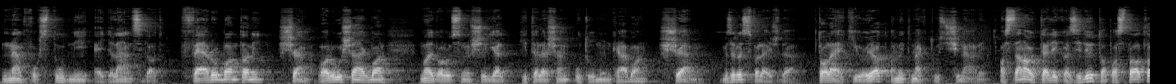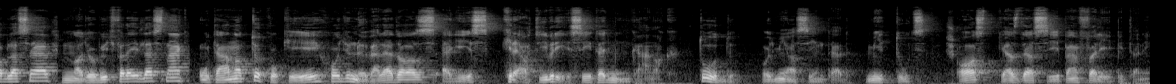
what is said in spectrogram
nem fogsz tudni egy láncidat felrobbantani, sem valóságban, nagy valószínűséggel hitelesen utómunkában sem. Ezért ezt felejtsd el. Találj ki olyat, amit meg tudsz csinálni. Aztán, ahogy telik az idő, tapasztaltabb leszel, nagyobb ügyfeleid lesznek, utána tök oké, okay, hogy növeled az egész kreatív részét egy munkának. Tudd, hogy mi a szinted, mit tudsz, és azt kezd el szépen felépíteni.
